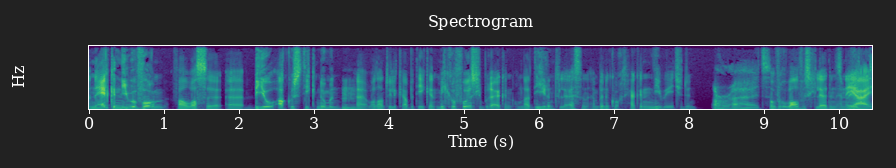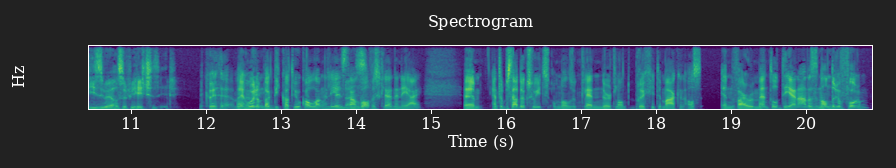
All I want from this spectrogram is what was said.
een, eigenlijk een nieuwe vorm van wat ze eh bioakoestiek noemen. Mhm. Eh, wat natuurlijk ja, betekent microfoons gebruiken om naar dieren te luisteren. En binnenkort ga ik een nieuw weetje doen Alright. over walvisgeluiden en AI. kiezen wij onze weetjes hier. Ik weet het, maar gewoon omdat ik die die ook al lang geleden Nee, staan, nice. walvisgeluiden en AI. Ehm, en er bestaat ook zoiets om dan zo'n klein nerdland brugje te maken als environmental DNA. Dat is een andere vorm,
